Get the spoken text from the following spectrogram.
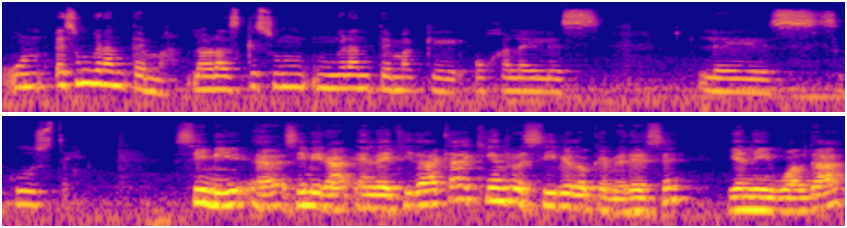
un, es un gran tema, la verdad es que es un, un gran tema que ojalá y les, les guste. Sí, mi- eh, sí, mira, en la equidad cada quien recibe lo que merece y en la igualdad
